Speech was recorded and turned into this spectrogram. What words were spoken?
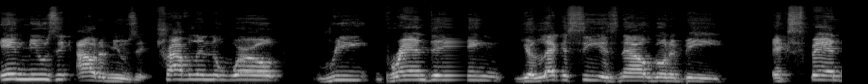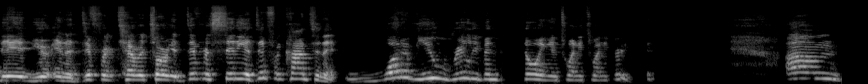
in music, out of music, traveling the world, rebranding. Your legacy is now going to be expanded. You're in a different territory, a different city, a different continent. What have you really been doing in 2023? Um,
